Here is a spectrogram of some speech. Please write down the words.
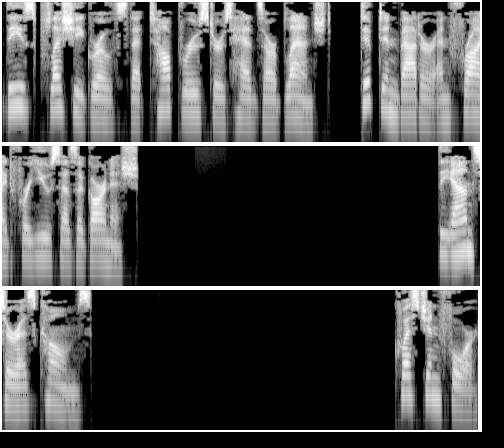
These fleshy growths that top roosters' heads are blanched, dipped in batter and fried for use as a garnish. The answer is combs. Question 4.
